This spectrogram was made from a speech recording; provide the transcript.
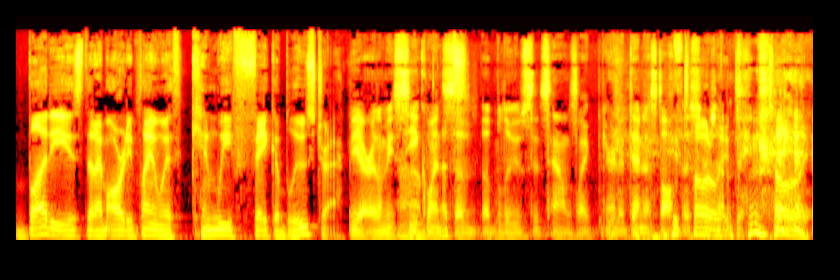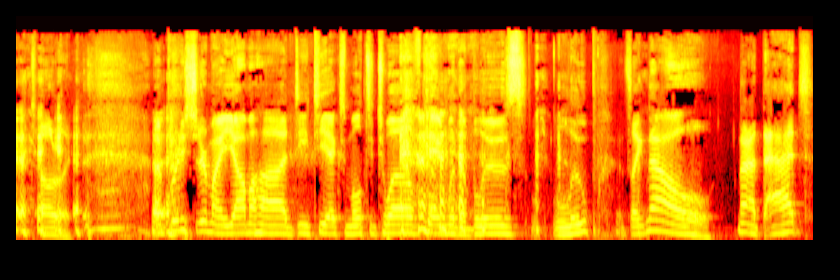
buddies that I'm already playing with, "Can we fake a blues track?" Yeah, or let me sequence Um, a, a blues that sounds like you're in a dentist office totally, or something. totally, totally. I'm pretty sure my Yamaha DTX Multi 12 came with a blues loop. It's like, no, not that.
